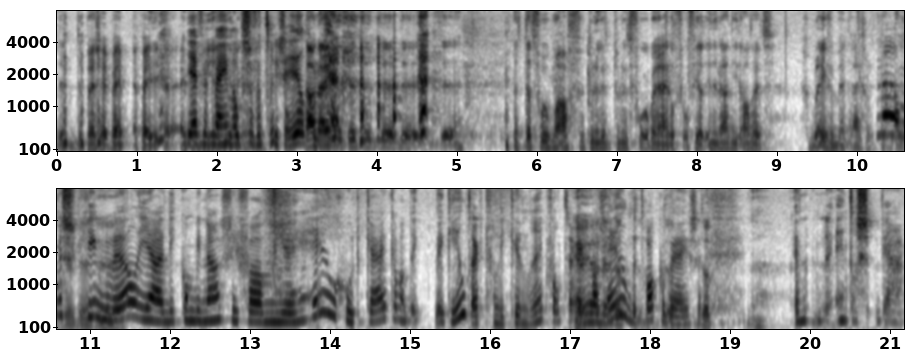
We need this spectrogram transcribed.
De, de pres Jij vindt mij een observatrice heel nou, goed. Nou nee, de, de, de, de dat, dat vroeg ik me af toen ik, het, toen ik het voorbereidde, of, of je dat inderdaad niet altijd gebleven bent eigenlijk. Nou, misschien wel, ja. Die combinatie van je heel goed kijken, want ik, ik hield echt van die kinderen. Ik vond ze ja, was heel betrokken bij ze. Dat, en interessant, ja,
